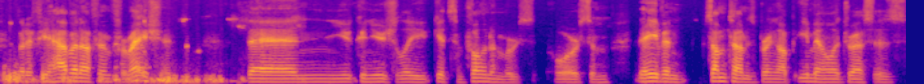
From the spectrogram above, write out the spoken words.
But if you have enough information, then you can usually get some phone numbers or some, they even sometimes bring up email addresses,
